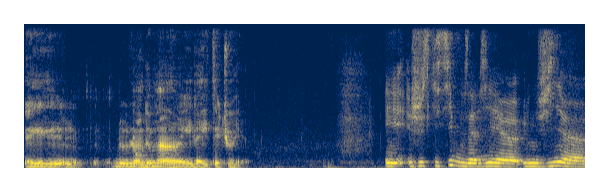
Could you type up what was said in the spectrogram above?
Et le lendemain, il a été tué. Et jusqu'ici, vous aviez euh, une vie euh,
